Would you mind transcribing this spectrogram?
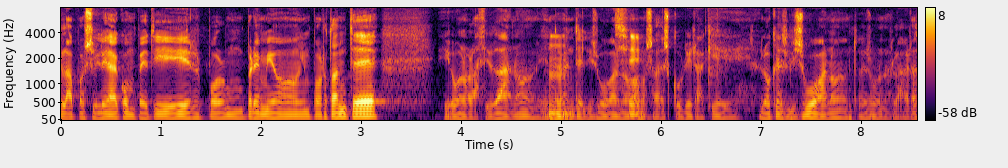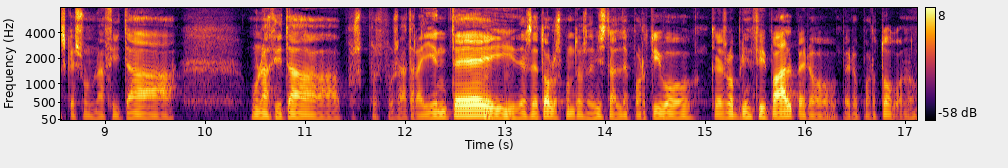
la posibilidad de competir por un premio importante y bueno, la ciudad, ¿no? Evidentemente Lisboa, ¿no? Mm. Sí. Vamos a descubrir aquí lo que es Lisboa, ¿no? Entonces, bueno, la verdad es que es una cita una cita pues, pues, pues atrayente y desde todos los puntos de vista, el deportivo que es lo principal, pero, pero por todo, ¿no?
